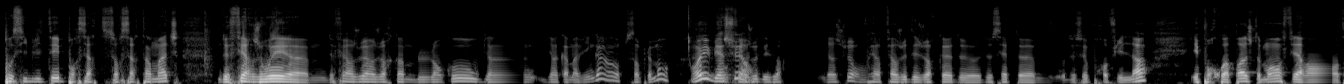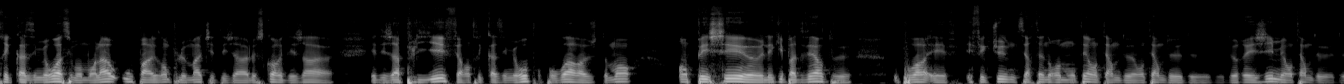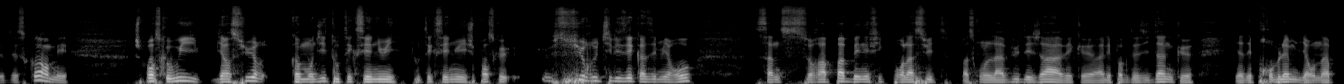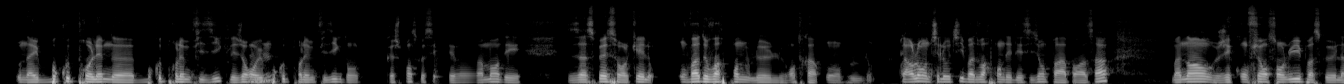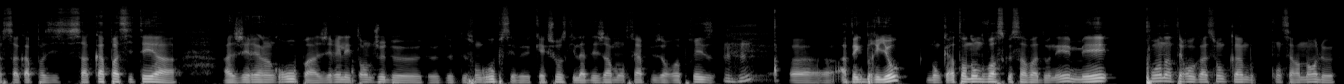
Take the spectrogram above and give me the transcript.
possibilité pour sur certains matchs de faire jouer, euh, de faire jouer un joueur comme Blanco ou bien, bien Kamavinga, hein, tout simplement. Oui, bien faire sûr. jouer des joueurs. Bien sûr, faire, jouer des joueurs de, de, cette, euh, de ce profil-là. Et pourquoi pas, justement, faire entrer Casemiro à ces moments-là où, par exemple, le match est déjà, le score est déjà, est déjà plié, faire entrer Casemiro pour pouvoir, euh, justement, empêcher euh, l'équipe adverse de, pouvoir eff- effectuer une certaine remontée en termes de, en termes de, de, régime et en termes de, de, score. Mais je pense que oui, bien sûr, comme on dit, tout nuit. Tout nuit. Je pense que surutiliser Casemiro, ça ne sera pas bénéfique pour la suite. Parce qu'on l'a vu déjà avec, euh, à l'époque de Zidane qu'il y a des problèmes. y a- on, a, on a eu beaucoup de problèmes, euh, beaucoup de problèmes physiques. Les gens ont eu Mhm. beaucoup de problèmes physiques. Donc, je pense que c'est vraiment des, des aspects sur lesquels on va devoir prendre le. le- en tout cas, on- le- Carlo Ancelotti va devoir prendre des décisions par rapport à ça. Maintenant, j'ai confiance en lui parce que là, sa, capaci- sa capacité à, à gérer un groupe, à gérer les temps de jeu de, de- de- de son groupe, c'est quelque chose qu'il a déjà montré à plusieurs reprises Mhm. euh, avec brio. Donc attendons de voir ce que ça va donner. Mais point d'interrogation quand même concernant le,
